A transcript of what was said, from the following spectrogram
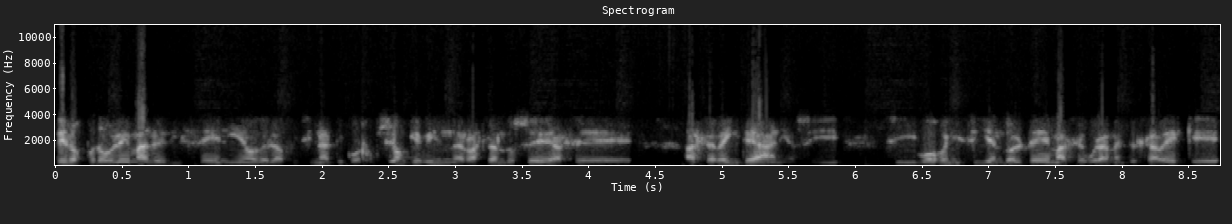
de los problemas de diseño de la Oficina Anticorrupción que vienen arrastrándose hace, hace 20 años. Y si vos venís siguiendo el tema, seguramente sabés que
